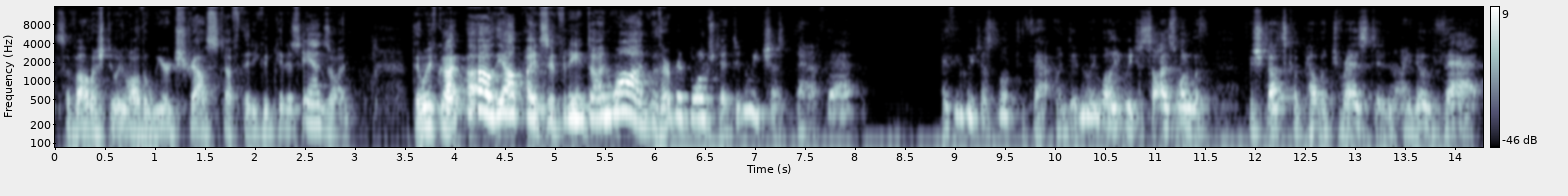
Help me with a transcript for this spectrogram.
Sawallisch doing all the weird Strauss stuff that he could get his hands on. Then we've got, oh, the Alpine Symphony in Don Juan with Herbert Blomstedt. Didn't we just have that? I think we just looked at that one, didn't we? Well, we just saw this one with the Staatskapelle Dresden. I know that.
